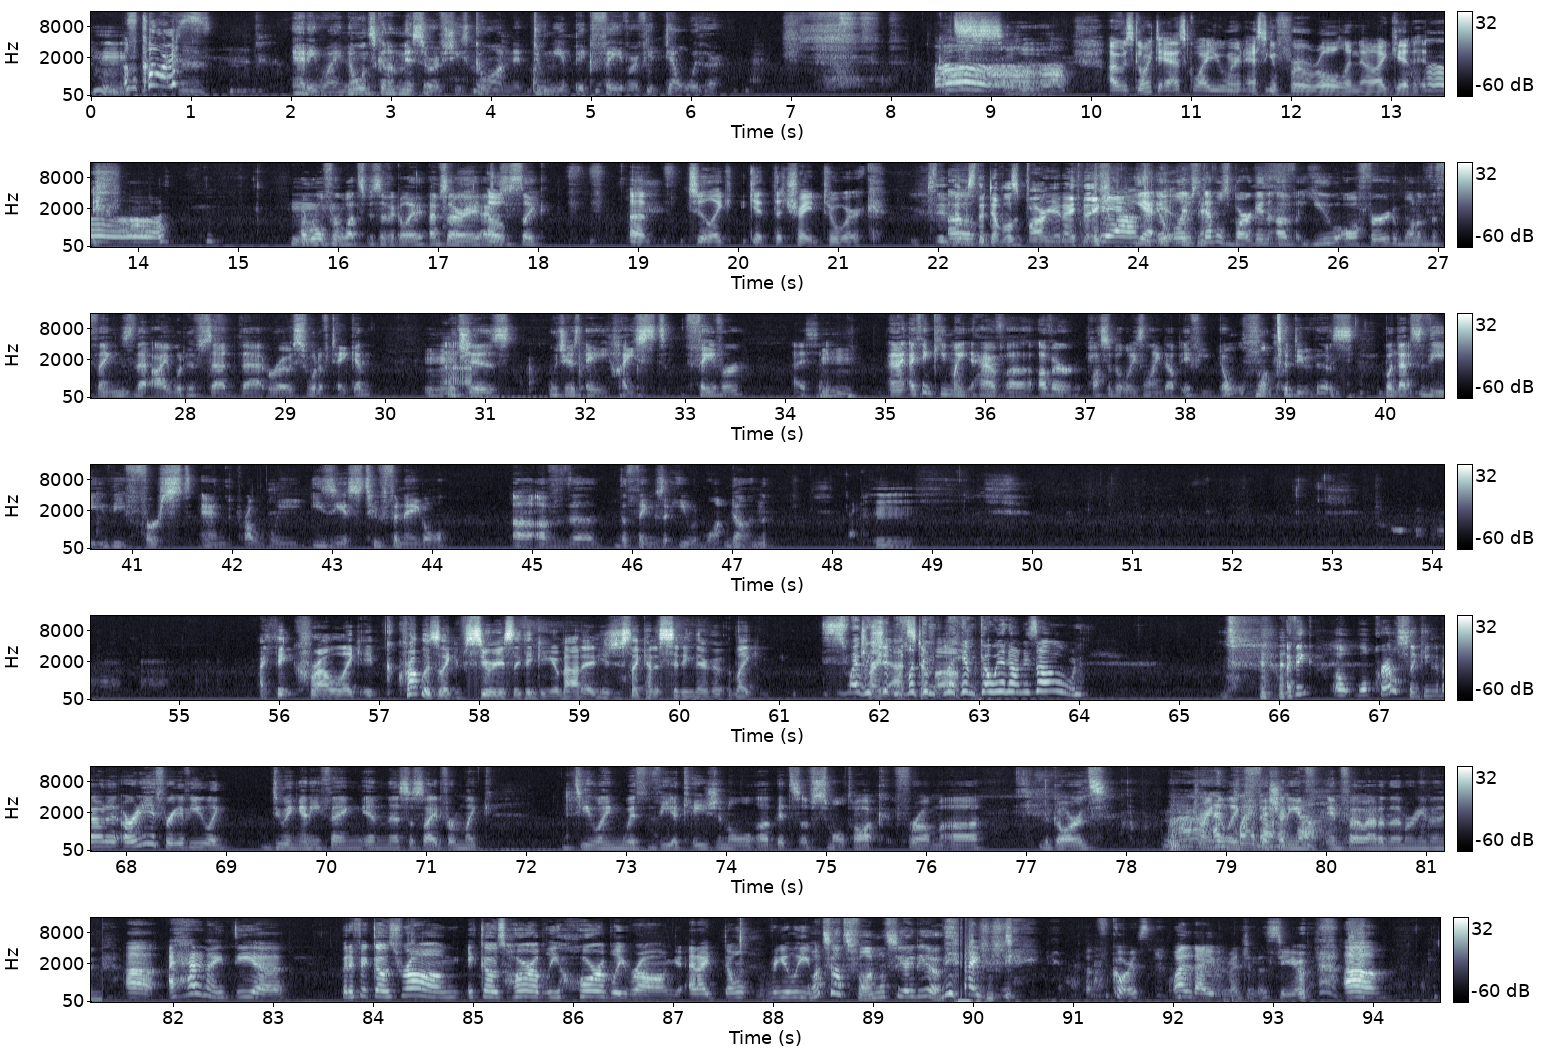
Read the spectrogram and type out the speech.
Hmm. Of course. Anyway, no one's gonna miss her if she's gone. and It'd do me a big favor if you dealt with her. Oh. I was going to ask why you weren't asking for a role, and now I get it. Hmm. A roll for what specifically? I'm sorry. I Oh. was just like, Uh, to like get the trade to work. That Oh. was the devil's bargain, I think. Yeah. yeah. It, well, it was the devil's bargain of you offered one of the things that I would have said that Rose would have taken, Mhm. which is which is a heist favor. I see. Mhm. And I, I think you might have uh, other possibilities lined up if you don't want to do this. But that's the the first and probably easiest to finagle uh, of the the things that he would want done. Hmm. I think Crowl like it, Crowl is like seriously thinking about it, and he's just like kind of sitting there, like This is why we Trying to shouldn't add let him, let him go in on his own. I think. Oh, well, Crowl's thinking about it. Are any of three of you like doing anything in this aside from like dealing with the occasional uh, bits of small talk from uh, the guards, trying to like fish on it, any info out of them or anything? Uh, I had an idea But if it goes wrong, it goes horribly, horribly wrong, and I don't really. Well, that sounds fun. What's the idea? The idea- of course. Why did I even mention this to you? Um,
